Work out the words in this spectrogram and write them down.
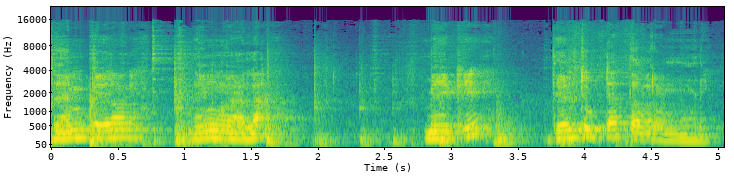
දැන් පේනවනේ. දැන් ඔයාලා මේකේ තෙල් චුට්ටක් තවරන්න ඕනේ.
